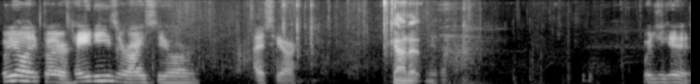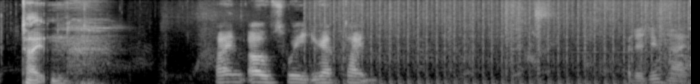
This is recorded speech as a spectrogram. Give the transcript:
What do you like better, Hades or ICR? ICR. Got it. What'd you get? Titan. Titan? Oh, sweet, you got the Titan. What did you? Nice.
